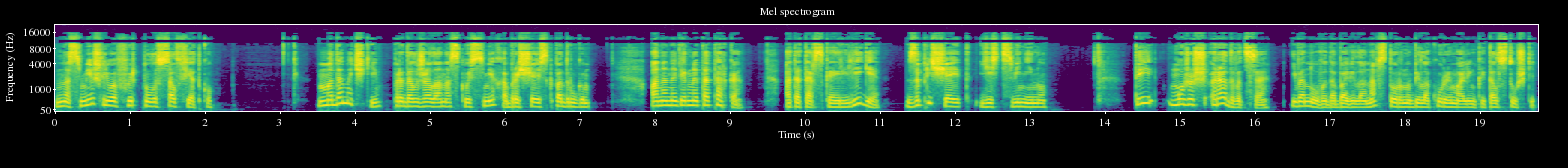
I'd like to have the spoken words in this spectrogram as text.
насмешливо фыркнула в салфетку. «Мадам очки», — продолжала она сквозь смех, обращаясь к подругам. «Она, наверное, татарка, а татарская религия запрещает есть свинину». «Ты можешь радоваться», — Иванова добавила она в сторону белокурой маленькой толстушки.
